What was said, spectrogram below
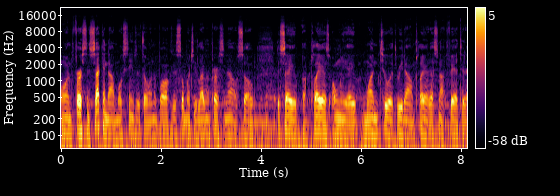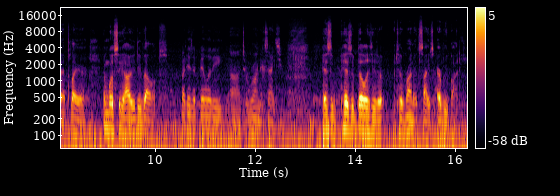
on first and second down, most teams are throwing the ball because there's so much 11 personnel. So to say a player is only a one, two, or three down player, that's not fair to that player. And we'll see how he develops. But his ability uh, to run excites you. His his ability to, to run excites everybody.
